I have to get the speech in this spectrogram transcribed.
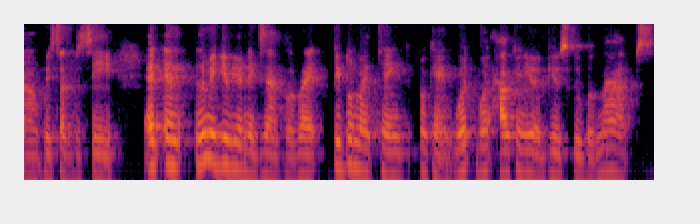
Uh, we started to see, and, and let me give you an example, right? People might think, okay, what, what, how can you abuse Google Maps?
